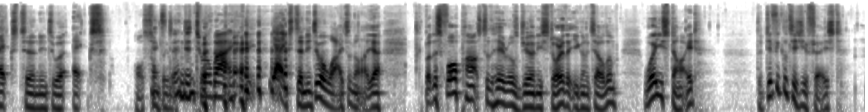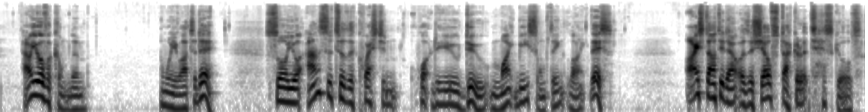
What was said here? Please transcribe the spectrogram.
X turned into a X or something. like turned into a Y. yeah, X turned into a Y, something like that, yeah. But there's four parts to the hero's journey story that you're going to tell them. Where you started, the difficulties you faced, how you overcome them, and where you are today. So your answer to the question, what do you do, might be something like this. I started out as a shelf stacker at Tesco's.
